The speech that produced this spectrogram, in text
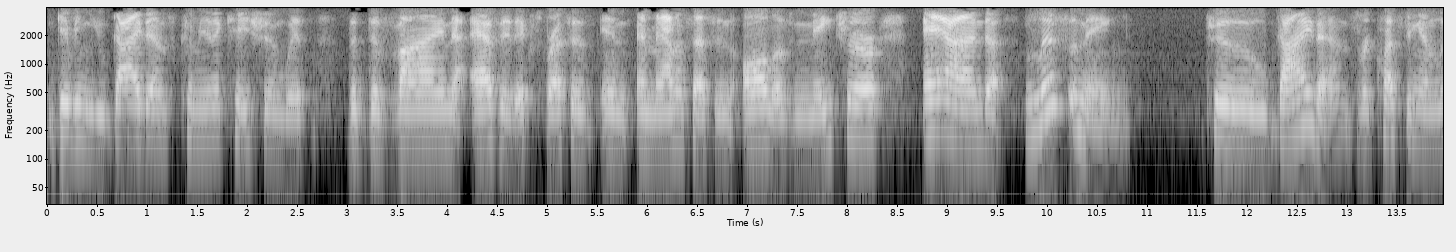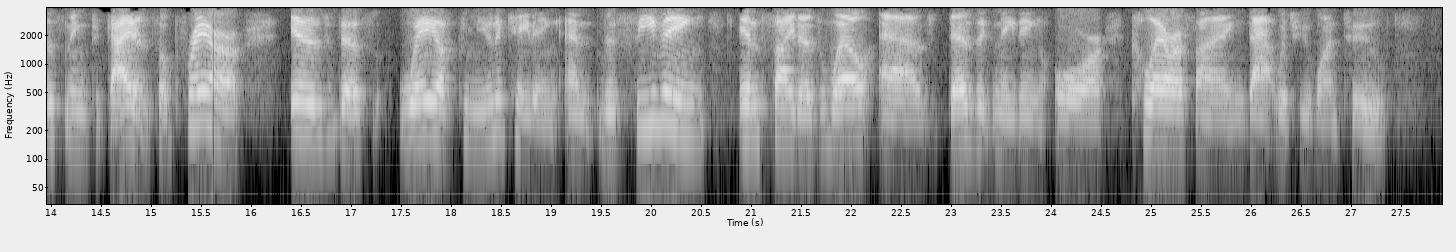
giving you guidance, communication with the divine as it expresses in and manifests in all of nature, and listening to guidance, requesting and listening to guidance. So prayer is this way of communicating and receiving insight as well as designating or clarifying that which you want to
